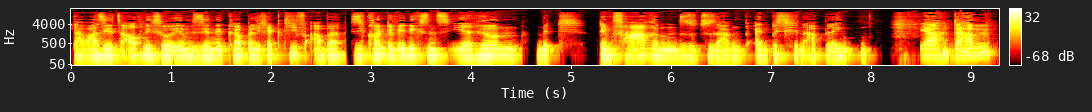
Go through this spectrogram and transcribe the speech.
da war sie jetzt auch nicht so im Sinne körperlich aktiv, aber sie konnte wenigstens ihr Hirn mit dem Fahren sozusagen ein bisschen ablenken. Ja, da haben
